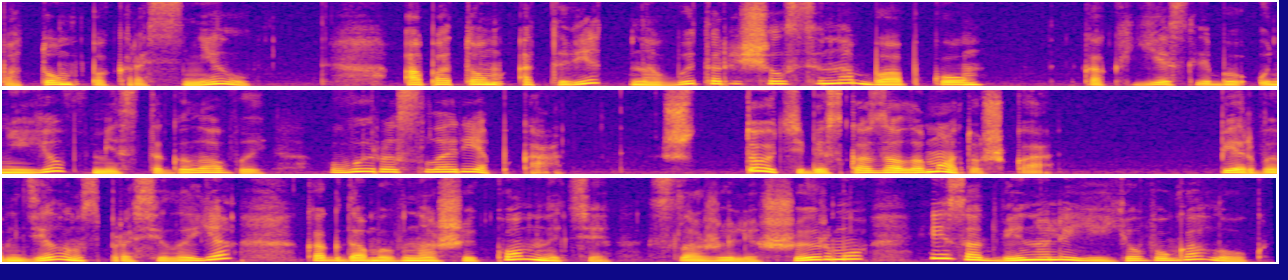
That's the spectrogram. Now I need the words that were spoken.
потом покраснел, а потом ответно вытаращился на бабку, как если бы у нее вместо головы выросла репка. «Что тебе сказала матушка?» Первым делом спросила я, когда мы в нашей комнате сложили ширму и задвинули ее в уголок,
